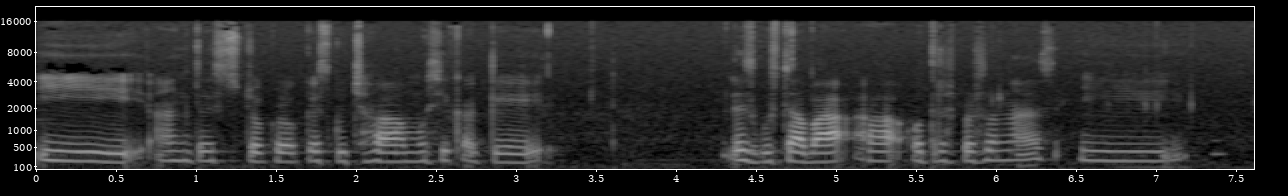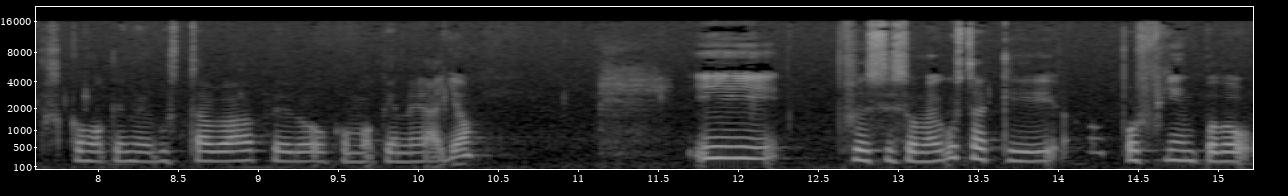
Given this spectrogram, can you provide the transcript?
Y antes yo creo que escuchaba música que les gustaba a otras personas y pues como que me gustaba, pero como que no era yo. Y pues eso me gusta que por fin puedo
